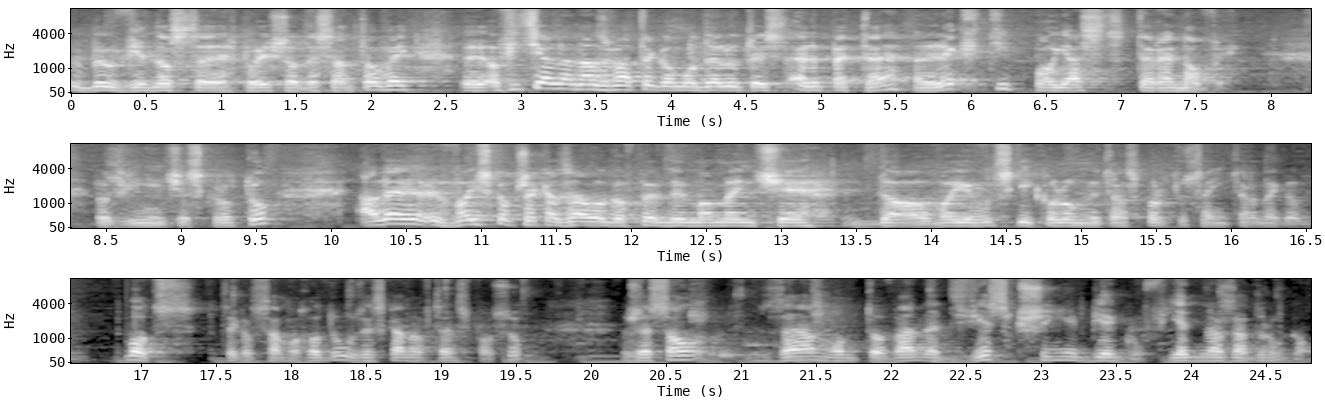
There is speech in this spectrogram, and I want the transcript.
Był w jednostce powietrzno-desantowej. Y, Oficjalna nazwa tego modelu to jest LPT, lekki pojazd terenowy. Rozwinięcie skrótu. Ale wojsko przekazało go w pewnym momencie do Wojewódzkiej Kolumny Transportu Sanitarnego. Moc tego samochodu uzyskano w ten sposób, że są zamontowane dwie skrzynie biegów, jedna za drugą.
